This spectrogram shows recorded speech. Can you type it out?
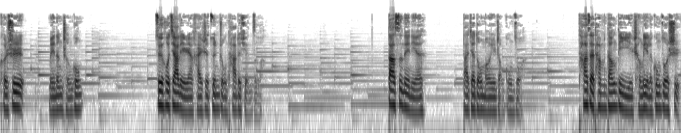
可是没能成功。最后，家里人还是尊重他的选择。大四那年，大家都忙于找工作，他在他们当地成立了工作室。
